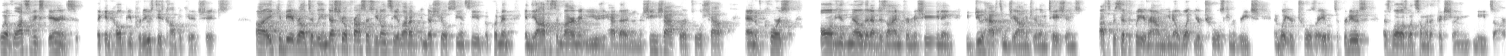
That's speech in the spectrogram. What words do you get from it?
who have lots of experience that can help you produce these complicated shapes. Uh, it can be a relatively industrial process. You don't see a lot of industrial CNC equipment in the office environment. You usually have that in a machine shop or a tool shop. And of course, all of you know that I've designed for machining, you do have some geometry limitations uh, specifically around you know what your tools can reach and what your tools are able to produce, as well as what some of the fixturing needs are.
